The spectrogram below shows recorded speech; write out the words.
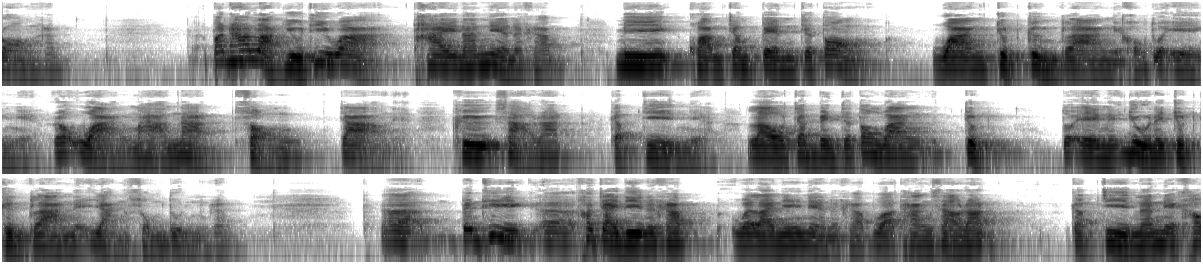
รองครับ ปัญหาหลักอยู่ที่ว่าไทยนั้นเนี่ยนะครับมีความจำเป็นจะต้องวางจุดกึ่งกลางเนี่ยของตัวเองเนี่ยระหว่างมหาอำนาจสองเจ้าเนี่ยคือสหรัฐ กับจีนเนี่ยเราจำเป็นจะต้องวางจุดตัวเองเนี่ยอยู่ในจุดกึ่งกลางเนี่ยอย่างสมดุลครับเป็นที่เข้าใจดีนะครับ เวลานี้เนี่ยนะครับว่าทางสหรัฐกับจีนนั้นเนี่ยเขา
